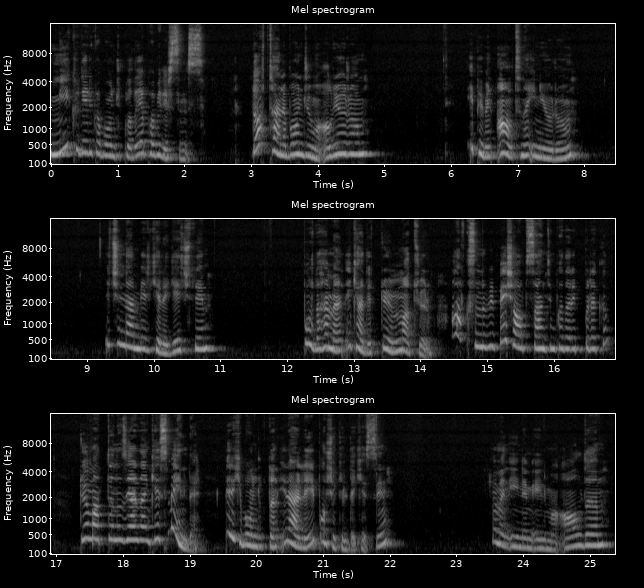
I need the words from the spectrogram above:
mikro delika boncukla da yapabilirsiniz. 4 tane boncuğumu alıyorum. İpimin altına iniyorum. İçinden bir kere geçtim. Burada hemen 2 adet düğümümü atıyorum. Alt kısımda bir 5-6 santim kadar ip bırakın. Düğüm attığınız yerden kesmeyin de. Bir iki boncuktan ilerleyip o şekilde kesin. Hemen iğnemi elime aldım.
